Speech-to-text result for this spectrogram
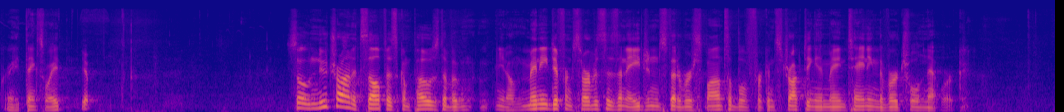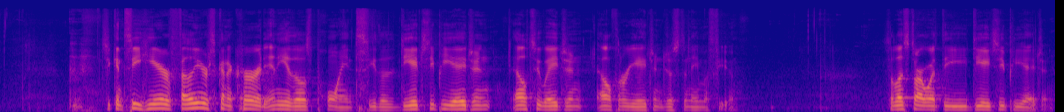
Great, thanks, Wade. Yep. So Neutron itself is composed of a, you know, many different services and agents that are responsible for constructing and maintaining the virtual network. As you can see here, failures can occur at any of those points, either the DHCP agent, L2 agent, L3 agent, just to name a few. So let's start with the DHCP agent.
